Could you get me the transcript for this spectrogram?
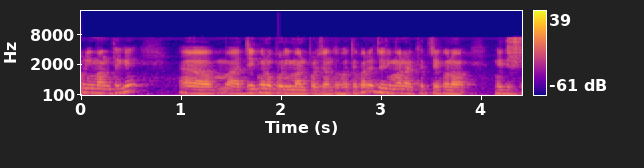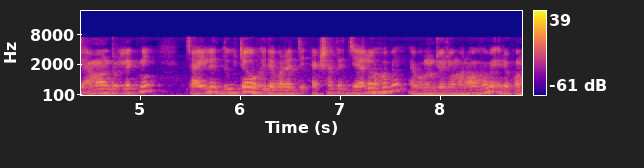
পরিমাণ থেকে যে কোনো পরিমাণ পর্যন্ত হতে পারে, জরিমানার ক্ষেত্রে কোনো নির্দিষ্ট অ্যামাউন্ট উল্লেখ নেই। চাইলে দুইটাও হতে পারে একসাথে জেলও হবে এবং জরিমানাও হবে, এরকম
